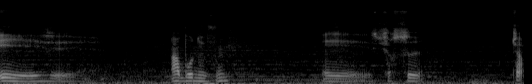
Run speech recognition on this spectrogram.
Et abonnez-vous. Et sur ce, ciao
